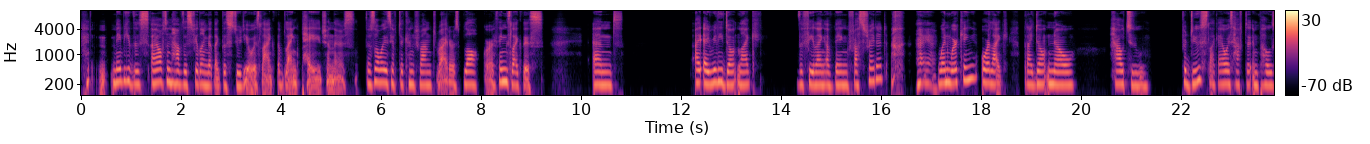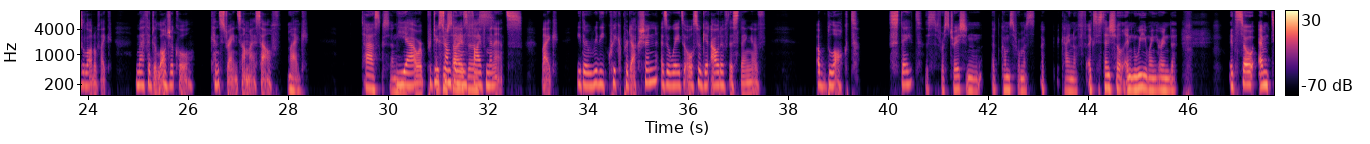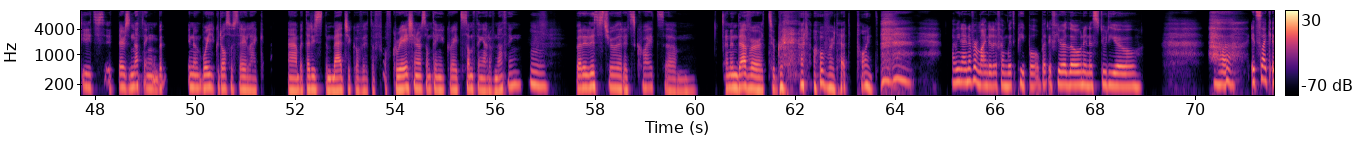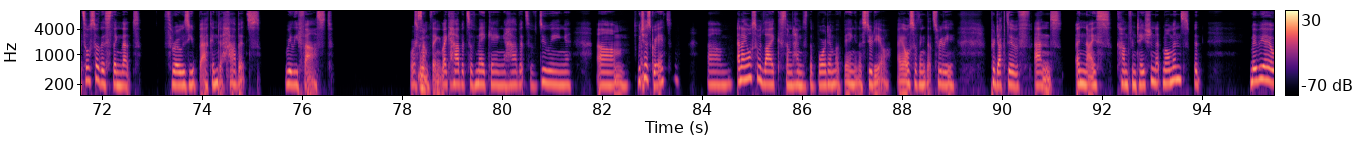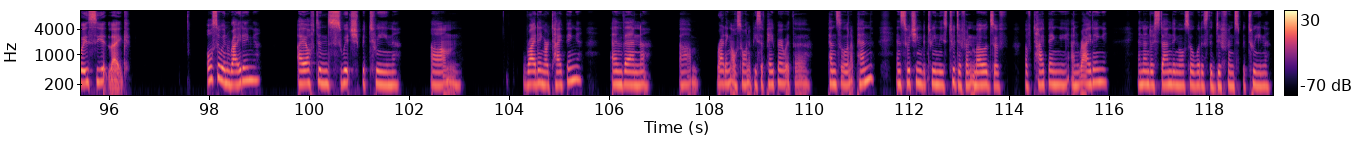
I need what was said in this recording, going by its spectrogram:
maybe this i often have this feeling that like the studio is like the blank page and there's there's always you have to confront writer's block or things like this and i i really don't like the feeling of being frustrated yeah. when working or like that i don't know how to produce like i always have to impose a lot of like methodological constraints on myself mm. like tasks and yeah or produce something in five minutes like either really quick production as a way to also get out of this thing of a blocked state this frustration that comes from a, a kind of existential ennui when you're in the it's so empty it's it, there's nothing but in a way you could also say like uh, but that is the magic of it of, of creation or something you create something out of nothing. Mm but it is true that it's quite um, an endeavor to get over that point. I mean, I never minded if I'm with people, but if you're alone in a studio, it's like it's also this thing that throws you back into habits really fast or so, something like habits of making, habits of doing, um, which is great. Um, and I also like sometimes the boredom of being in a studio. I also think that's really productive and a nice confrontation at moments. But maybe I always see it like also in writing, I often switch between um, writing or typing and then um, writing also on a piece of paper with a pencil and a pen and switching between these two different modes of of typing and writing and understanding also what is the difference between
